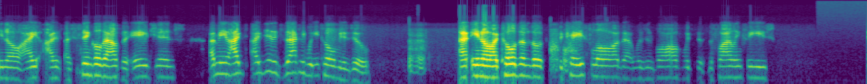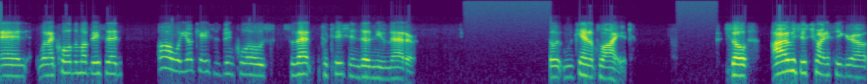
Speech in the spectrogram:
You know, I, I, I singled out the agents. I mean, I I did exactly what you told me to do. I, you know, I told them the the case law that was involved with the, the filing fees. And when I called them up, they said, "Oh, well, your case has been closed, so that petition doesn't even matter. So we can't apply it." So I was just trying to figure out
